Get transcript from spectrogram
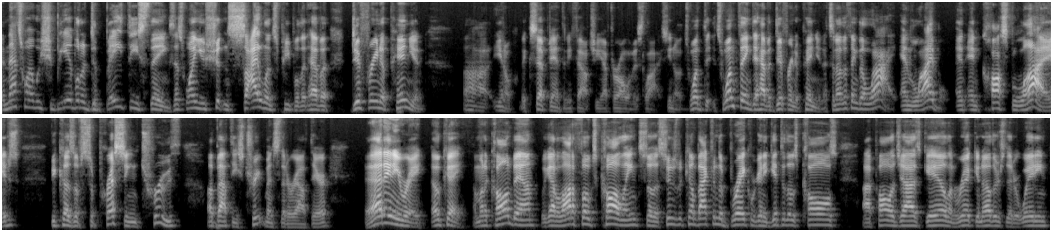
And that's why we should be able to debate these things. That's why you shouldn't silence people that have a differing opinion. Uh, you know, except Anthony Fauci after all of his lies. You know, it's one th- it's one thing to have a different opinion. It's another thing to lie and libel and and cost lives because of suppressing truth about these treatments that are out there. At any rate, okay, I'm going to calm down. We got a lot of folks calling, so as soon as we come back from the break, we're going to get to those calls. I apologize, Gail and Rick and others that are waiting.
